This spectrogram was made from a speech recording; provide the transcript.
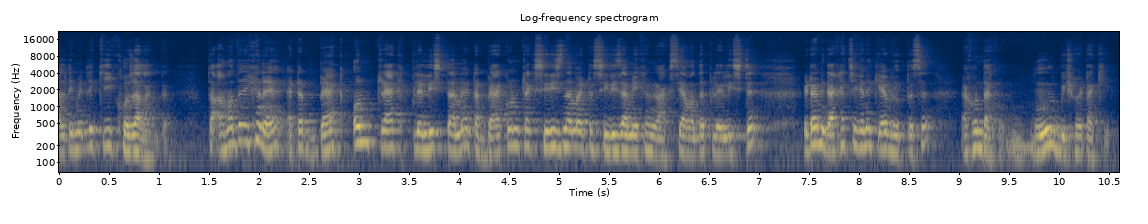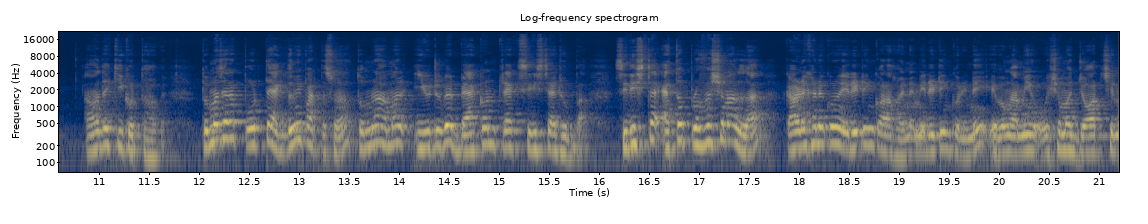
আলটিমেটলি কী খোঁজা লাগবে। তো আমাদের এখানে একটা ব্যাক অন ট্র্যাক প্লেলিস্ট নামে, একটা ব্যাক অন ট্র্যাক সিরিজ নামে একটা সিরিজ আমি এখানে রাখছি আমাদের প্লেলিস্টে এটা আমি দেখাচ্ছি, এখানে কে ঢুকতেছে? এখন দেখো, মূল বিষয়টা কি? আমাদের কি করতে হবে? তোমরা যারা পড়তে একদমই পারতেছো না, তোমরা আমার ইউটিউবে ব্যাক অন ট্র্যাক সিরিজটায় ঢুকবা। সিরিজটা এত প্রফেশনাল না, কারণ এখানে কোনো এডিটিং করা হয় না, আমি এডিটিং করি নাই, এবং আমি ওই সময় জ্বর ছিল,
